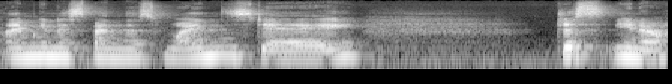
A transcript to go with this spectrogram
i'm going to spend this wednesday just you know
